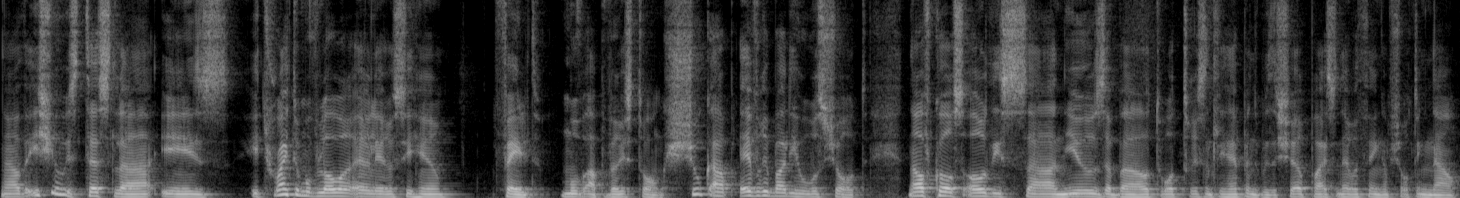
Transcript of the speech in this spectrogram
Now the issue with Tesla is it tried to move lower earlier, you see here, failed move up very strong, shook up everybody who was short. Now, of course, all this uh, news about what recently happened with the share price and everything, I'm shorting now.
